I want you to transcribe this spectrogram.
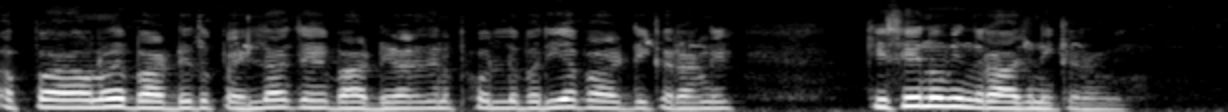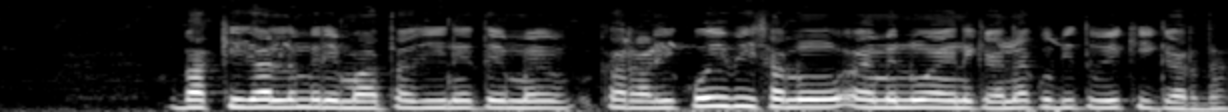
ਆਪਾਂ ਉਹਨਾਂ ਦੇ ਬਰਥਡੇ ਤੋਂ ਪਹਿਲਾਂ ਚਾਹੇ ਬਰਥਡੇ ਵਾਲੇ ਦਿਨ ਫੁੱਲ ਵਧੀਆ ਪਾਰਟੀ ਕਰਾਂਗੇ, ਕਿਸੇ ਨੂੰ ਵੀ ਨਾਰਾਜ਼ ਨਹੀਂ ਕਰਾਂਗੇ। ਬਾਕੀ ਗੱਲ ਮੇਰੇ ਮਾਤਾ ਜੀ ਨੇ ਤੇ ਮੈਂ ਘਰ ਵਾਲੀ ਕੋਈ ਵੀ ਸਾਨੂੰ ਮੈਨੂੰ ਐ ਨਹੀਂ ਕਹਿਣਾ ਕੋਈ ਵੀ ਤੂੰ ਇਹ ਕੀ ਕਰਦਾ।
